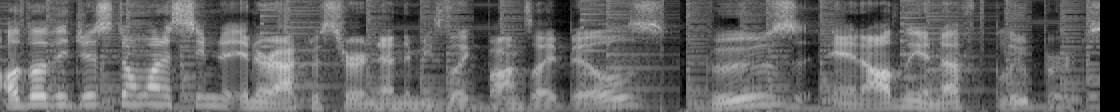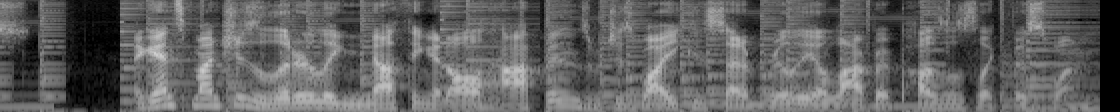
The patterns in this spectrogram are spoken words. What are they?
Although they just don't want to seem to interact with certain enemies like Banzai Bills, Boos, and oddly enough, Bloopers. Against Munchers, literally nothing at all happens, which is why you can set up really elaborate puzzles like this one.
